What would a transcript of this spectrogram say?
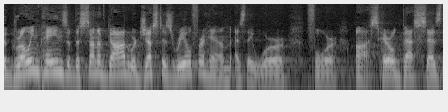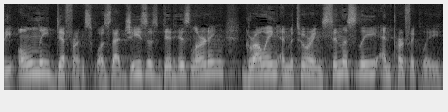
The growing pains of the Son of God were just as real for him as they were for us. Harold Best says the only difference was that Jesus did his learning, growing, and maturing sinlessly and perfectly,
